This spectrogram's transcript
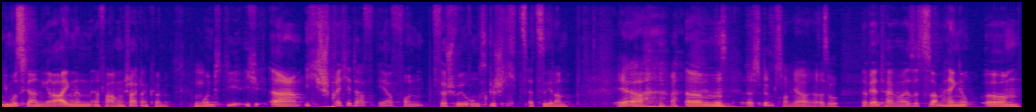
Die muss ja an ihrer eigenen Erfahrung scheitern können. Hm. Und die, ich, äh, ich spreche da eher von Verschwörungsgeschichtserzählern. ja, Ähm, das, das stimmt schon, ja. Also da werden teilweise Zusammenhänge ähm,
